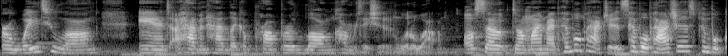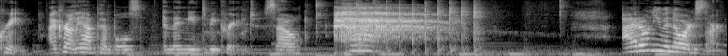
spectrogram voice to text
for way too long and I haven't had like a proper long conversation in a little while. Also, don't mind my pimple patches. Pimple patches, pimple cream. I currently have pimples and they need to be creamed. So, I don't even know where to start.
